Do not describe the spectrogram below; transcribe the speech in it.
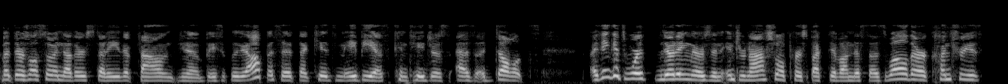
but there's also another study that found, you know, basically the opposite, that kids may be as contagious as adults. I think it's worth noting there's an international perspective on this as well. There are countries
